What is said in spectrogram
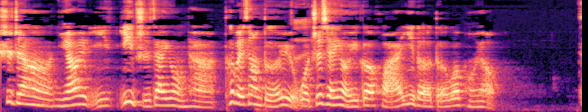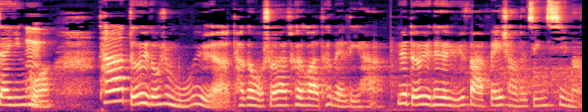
是这样，你要一一直在用它，特别像德语。我之前有一个华裔的德国朋友，在英国。他德语都是母语，他跟我说他退化特别厉害，因为德语那个语法非常的精细嘛。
